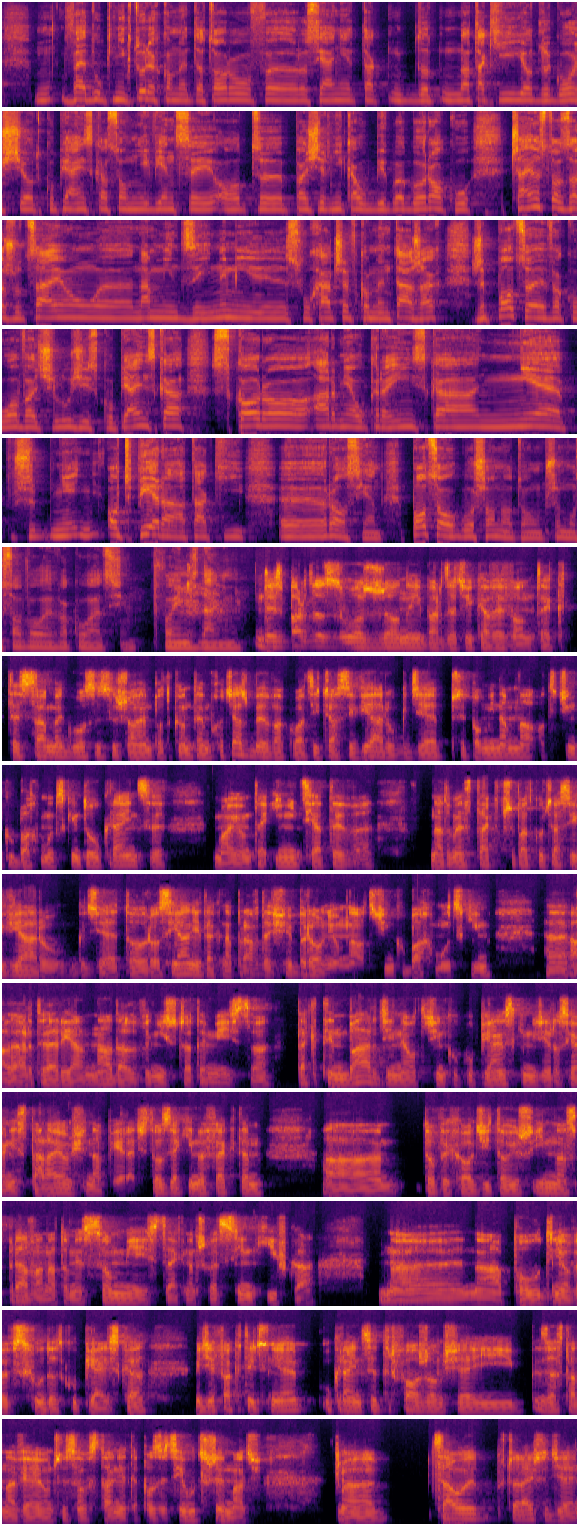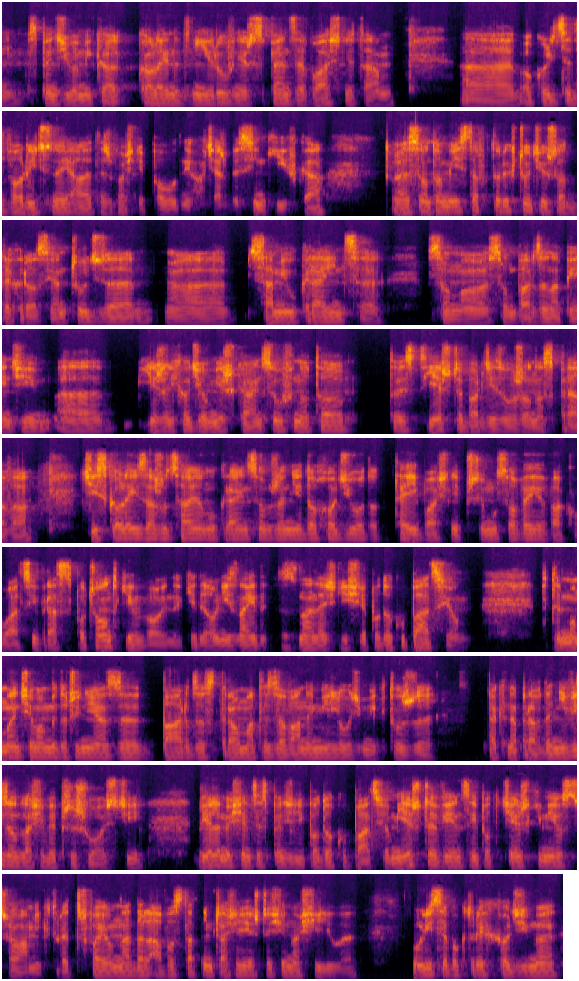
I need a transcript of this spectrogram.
według niektórych komentatorów, e, Rosjanie tak, do, na takiej odległości od Kupiańska są mniej więcej od października ubiegłego roku. Często zarzucają nam między innymi słuchacze w komentarzach, że po co ewakuować ludzi z Kupiańska, skoro armia ukraińska nie, nie odpiera ataki Rosjan. Po co ogłoszono tą przymusową ewakuację, Twoim zdaniem? To jest bardzo złożony i bardzo ciekawy wątek. Te same głosy słyszałem pod kątem chociażby ewakuacji Czasy Wiaru, gdzie przypominam na odcinku bachmuckim to Ukraińcy mają tę inicjatywę. Natomiast tak w przypadku Czasy Wiaru, gdzie to Rosjanie tak naprawdę się bronią na odcinku bachmuckim, e, ale artyleria nadal wyniszcza te miejsca, tak tym bardziej na odcinku kupiańskim, gdzie Rosjanie starają się napierać. To z jakim efektem to wychodzi, to już inna sprawa. Natomiast są miejsca, jak na przykład Sinkiwka, e, na południowy wschód od Kupiańska, gdzie faktycznie Ukraińcy trwożą się i zastanawiają, czy są w stanie te pozycje utrzymać. Cały wczorajszy dzień spędziłem i kolejne dni również spędzę właśnie tam, e, okolicy Dworicznej, ale też właśnie południe, chociażby Sinkiwka. E, są to miejsca, w których czuć już oddech Rosjan, czuć, że e, sami Ukraińcy są, e, są bardzo napięci. E, jeżeli chodzi o mieszkańców, no to to jest jeszcze bardziej złożona sprawa. Ci z kolei zarzucają Ukraińcom, że nie dochodziło do tej właśnie przymusowej ewakuacji wraz z początkiem wojny, kiedy oni znaleźli się pod okupacją. W tym momencie mamy do czynienia z bardzo straumatyzowanymi ludźmi, którzy tak naprawdę nie widzą dla siebie przyszłości. Wiele miesięcy spędzili pod okupacją, jeszcze więcej pod ciężkimi ostrzałami, które trwają nadal, a w ostatnim czasie jeszcze się nasiliły. Ulice, po których chodzimy,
